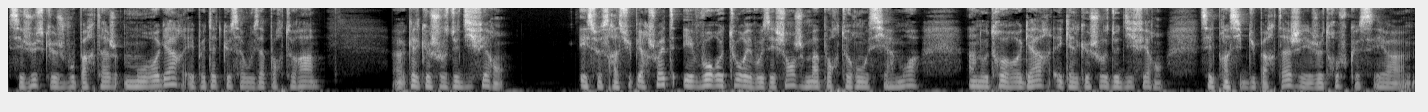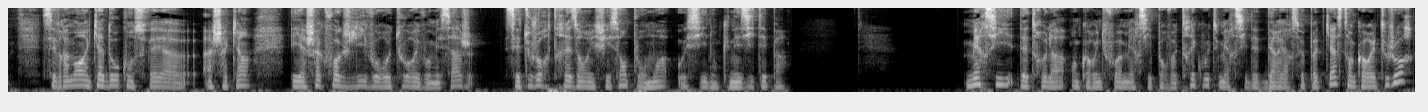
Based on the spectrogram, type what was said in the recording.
C'est juste que je vous partage mon regard et peut-être que ça vous apportera euh, quelque chose de différent. Et ce sera super chouette, et vos retours et vos échanges m'apporteront aussi à moi un autre regard et quelque chose de différent. C'est le principe du partage, et je trouve que c'est euh, c'est vraiment un cadeau qu'on se fait euh, à chacun, et à chaque fois que je lis vos retours et vos messages, c'est toujours très enrichissant pour moi aussi, donc n'hésitez pas. Merci d'être là, encore une fois, merci pour votre écoute, merci d'être derrière ce podcast encore et toujours.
